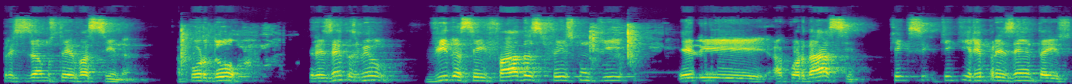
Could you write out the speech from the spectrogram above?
precisamos ter vacina. Acordou 300 mil vidas ceifadas fez com que ele acordasse. O que, que, que, que representa isso?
